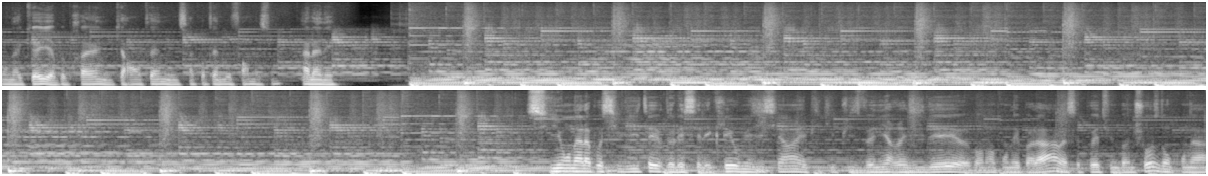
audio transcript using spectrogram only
on accueille à peu près une quarantaine, une cinquantaine de formations à l'année. Si on a la possibilité de laisser les clés aux musiciens et puis qu'ils puissent venir résider euh, pendant qu'on n'est pas là, bah, ça peut être une bonne chose. Donc on a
